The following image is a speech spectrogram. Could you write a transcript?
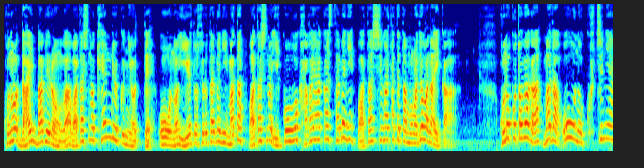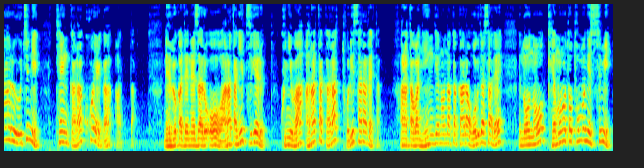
この大バビロンは私の権力によって王の家とするために、また私の意向を輝かすために私が建てたものではないか。この言葉がまだ王の口にあるうちに天から声があった。ネブカデネザル王をあなたに告げる。国はあなたから取り去られた。あなたは人間の中から追い出され、野の獣と共に住み、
